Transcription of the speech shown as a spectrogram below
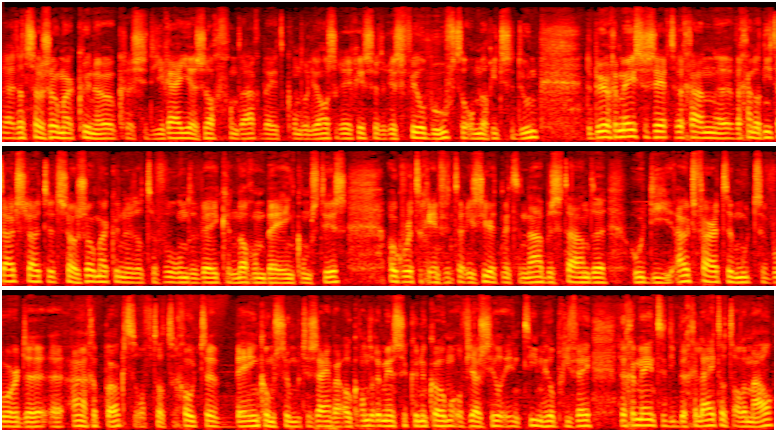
Ja, dat zou zomaar kunnen. Ook als je die rijen zag vandaag bij het condoleanceregister. Er is veel behoefte om nog iets te doen. De burgemeester zegt, we gaan, uh, we gaan dat niet uitsluiten. Het zou zomaar kunnen dat er volgende week nog een bijeenkomst is. Ook wordt er geïnventariseerd met de nabestaanden... hoe die uitvaarten moeten worden uh, aangepakt. Of dat grote bijeenkomsten moeten zijn... waar ook andere mensen kunnen komen. Of juist heel intiem, heel privé. De gemeente die begeleidt dat allemaal.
